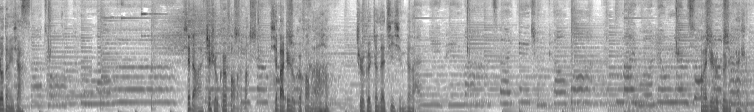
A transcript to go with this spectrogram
稍等一下，先等啊，这首歌放完吧，先把这首歌放完啊，这首歌正在进行着呢。放完这首歌就开始。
